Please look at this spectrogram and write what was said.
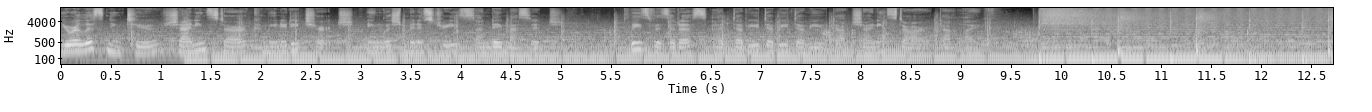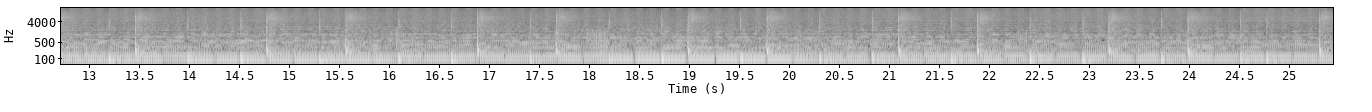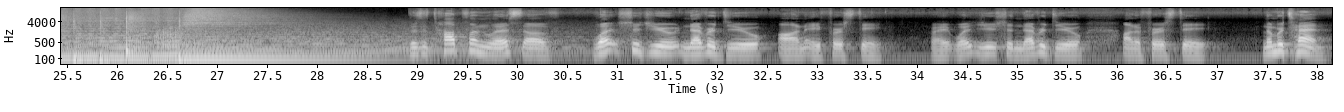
You are listening to Shining Star Community Church English Ministry Sunday Message. Please visit us at www.shiningstar.life. 10 list of what should you never do on a first date, right? What you should never do on a first date. Number 10,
